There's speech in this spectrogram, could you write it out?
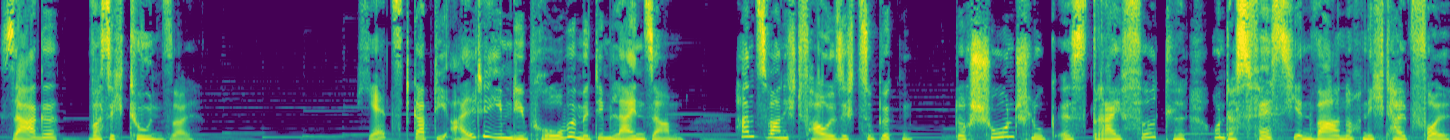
sage, was ich tun soll. Jetzt gab die Alte ihm die Probe mit dem Leinsamen. Hans war nicht faul, sich zu bücken, doch schon schlug es drei Viertel und das Fässchen war noch nicht halb voll.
